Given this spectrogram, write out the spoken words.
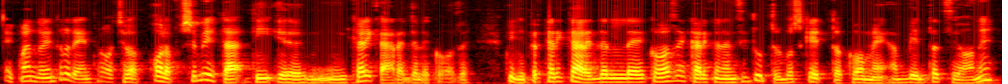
e quando entro dentro ho, la possibilità di eh, caricare delle cose. Quindi per caricare delle cose carico innanzitutto il boschetto come ambientazione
